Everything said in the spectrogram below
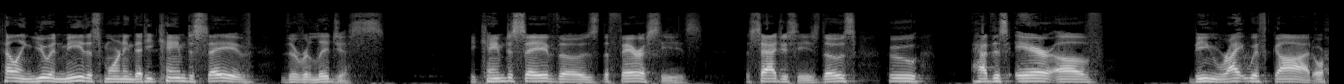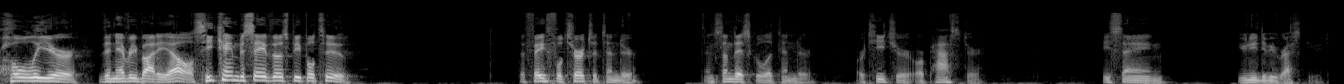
telling you and me this morning that he came to save the religious. He came to save those, the Pharisees, the Sadducees, those who have this air of being right with God or holier than everybody else. He came to save those people too. The faithful church attender and Sunday school attender or teacher or pastor. He's saying, You need to be rescued.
